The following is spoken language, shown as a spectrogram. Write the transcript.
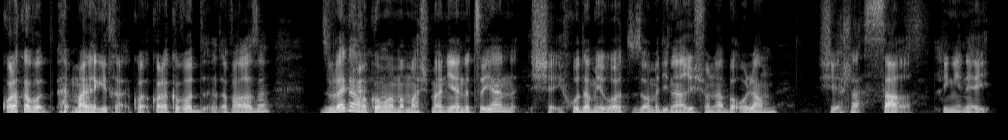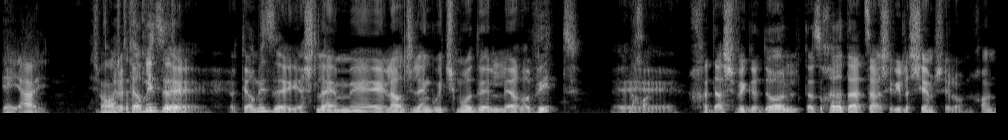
כל הכבוד, מה אני אגיד לך, כל, כל הכבוד לדבר הזה. זה אולי גם כן. המקום הממש מעניין לציין שאיחוד האמירויות זו המדינה הראשונה בעולם שיש לה שר לענייני AI. יש ממש תפקיד מזה, כזה. יותר מזה, יש להם אה, large language model לערבית. אה, נכון. חדש וגדול. אתה זוכר את ההצעה שלי לשם שלו, נכון?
